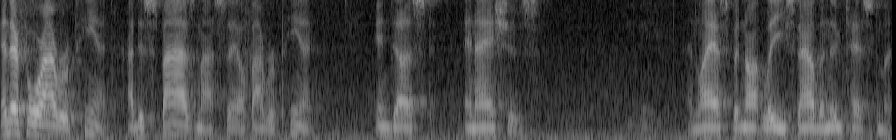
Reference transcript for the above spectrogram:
And therefore I repent. I despise myself. I repent in dust and ashes. And last but not least, out of the New Testament,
